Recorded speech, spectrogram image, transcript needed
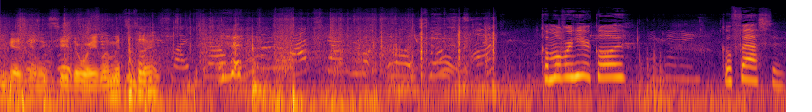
You guys gonna exceed the weight limits today? Come over here, Chloe. Go faster. I'm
